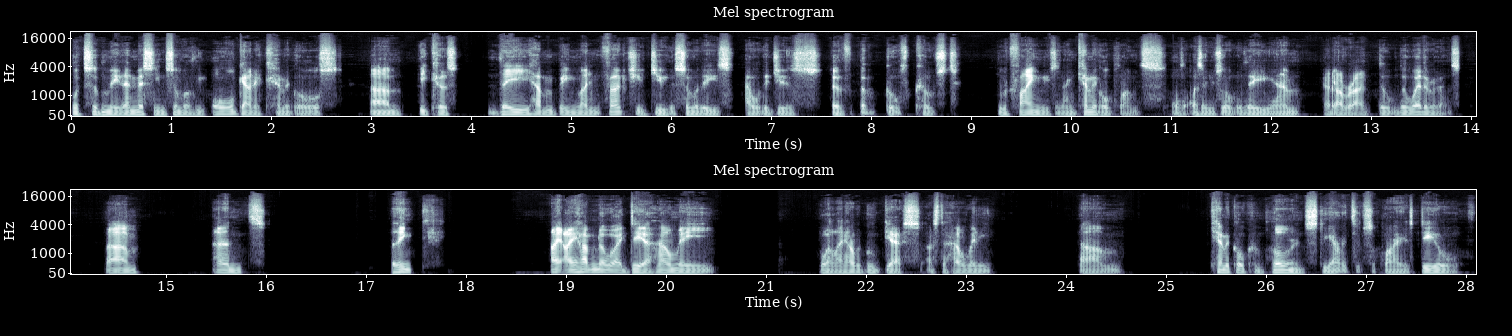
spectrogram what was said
But suddenly they're missing some of the organic chemicals um, because they haven't been manufactured due to some of these outages of, of Gulf Coast refineries and then chemical plants as, as a result of the, um, oh, right. the, the weather events. Um, and I think I, I have no idea how many. Well, I have a good guess as to how many um, chemical components the additive suppliers deal with.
